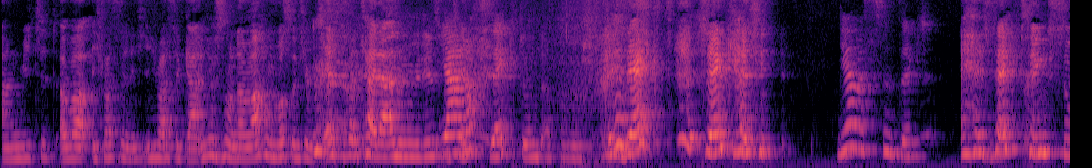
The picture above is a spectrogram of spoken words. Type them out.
anbietet, aber ich weiß ja nicht, ich weiß ja gar nicht, was man da machen muss und ich habe ehrlich gesagt keine Ahnung, wie das Ja, noch Sekt und Aperol. Sekt, Sekt, halt, Ja, was ist denn Sekt? Sekt trinkst du,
